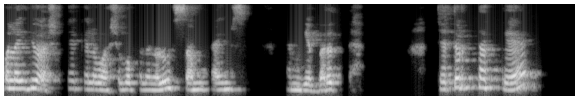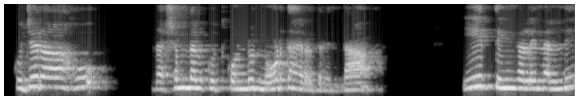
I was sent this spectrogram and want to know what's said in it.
ಫಲ ಇದೆಯೋ ಅಷ್ಟೇ ಕೆಲವು ಅಶುಭ ಫಲಗಳು ಸಮ್ ಟೈಮ್ಸ್ ನಮಗೆ ಬರುತ್ತೆ. ಚತುರ್ಥಕ್ಕೆ ಕುಜರಾಹು ದಶಮದಲ್ಲಿ ಕುತ್ಕೊಂಡು ನೋಡ್ತಾ ಇರೋದ್ರಿಂದ ಈ ತಿಂಗಳಿನಲ್ಲಿ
